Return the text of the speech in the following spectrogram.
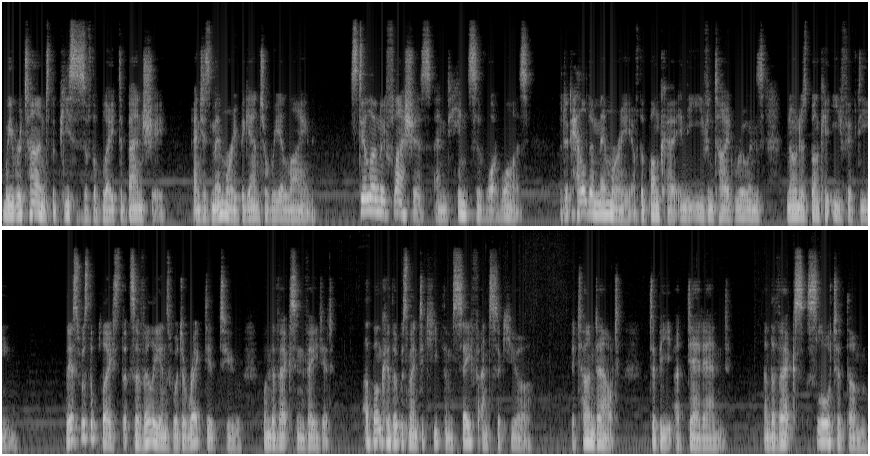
We returned the pieces of the blade to Banshee, and his memory began to realign. Still only flashes and hints of what was, but it held a memory of the bunker in the Eventide ruins known as Bunker E15. This was the place that civilians were directed to when the Vex invaded, a bunker that was meant to keep them safe and secure. It turned out to be a dead end, and the Vex slaughtered them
